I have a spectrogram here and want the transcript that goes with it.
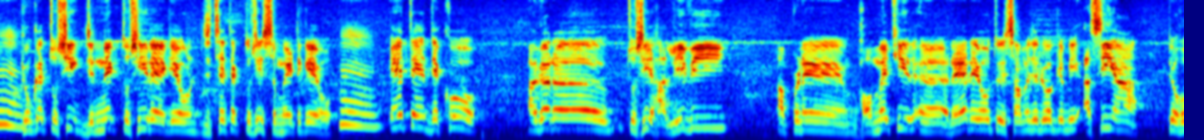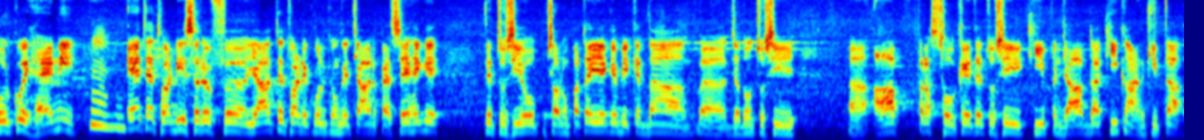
ਕਿਉਂਕਿ ਤੁਸੀਂ ਜਿੰਨੇ ਤੁਸੀਂ ਰਹਿ ਗਏ ਹੋ ਜਿੱਥੇ ਤੱਕ ਤੁਸੀਂ ਸਮੇਟ ਗਏ ਹੋ ਹੂੰ। ਇਹ ਤੇ ਦੇਖੋ ਅਗਰ ਤੁਸੀਂ ਹਾਲੀ ਵੀ ਆਪਣੇ ਹਉਮੈ ਚ ਹੀ, ਰਹਿ ਰਹੇ ਹੋ ਤੁਸੀਂ ਸਮਝ ਰਹੇ ਹੋ ਕਿ ਵੀ ਅਸੀਂ ਹਾਂ ਤੇ ਹੋਰ ਕੋਈ ਹੈ ਨਹੀਂ। ਇਹ ਤੇ ਤੁਹਾਡੀ ਸਿਰਫ ਜਾਂ ਤੇ ਤੁਹਾਡੇ ਕੋਲ ਕਿਉਂਕਿ ਚਾਰ ਪੈਸੇ ਹੈਗੇ ਤੇ ਤੁਸੀਂ ਉਹ ਸਾਨੂੰ ਪਤਾ ਹੀ ਹੈ ਕਿ ਵੀ ਕਿਦਾਂ ਜਦੋਂ ਤੁਸੀਂ ਆਪ ਪ੍ਰਸਤ ਹੋ ਕੇ ਤੇ ਤੁਸੀਂ ਕੀ ਪੰਜਾਬ ਦਾ ਕੀ ਕਹਾਣ ਕੀਤਾ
